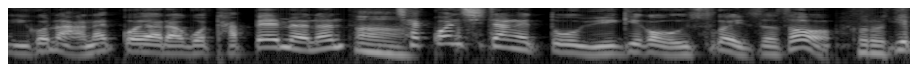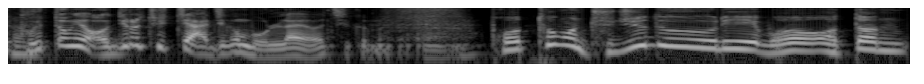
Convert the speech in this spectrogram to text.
이거는 안 할 거야라고 다 빼면은 어. 채권 시장에 또 위기가 올 수가 있어서 그렇죠. 이게 불똥이 어디로 튈지 아직은 몰라요. 지금은. 예. 보통은 주주들이 뭐 어떤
